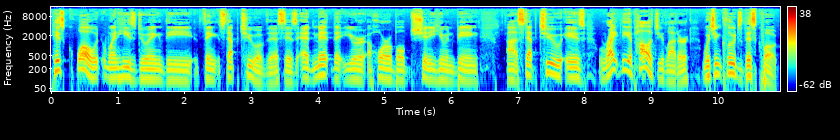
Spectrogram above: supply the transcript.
his quote when he's doing the thing step two of this is admit that you're a horrible shitty human being uh, step two is write the apology letter, which includes this quote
